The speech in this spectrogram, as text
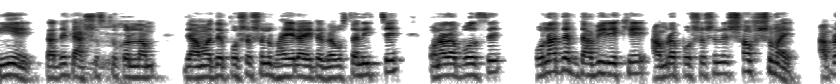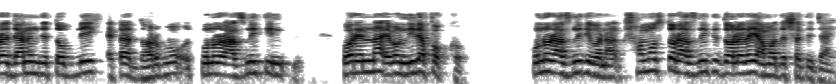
নিয়ে তাদেরকে আশ্বস্ত করলাম যে আমাদের প্রশাসন ভাইয়েরা এটা ব্যবস্থা নিচ্ছে। ওনারা বলছে ওনাদের দাবি রেখে আমরা প্রশাসনের সব সময় আপনারা জানেন যে তবলিগ একটা ধর্ম, কোনো রাজনীতি করেন না এবং নিরপেক্ষ। কোনো রাজনীতি করে না, সমস্ত রাজনীতি দলেরাই আমাদের সাথে যায়,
